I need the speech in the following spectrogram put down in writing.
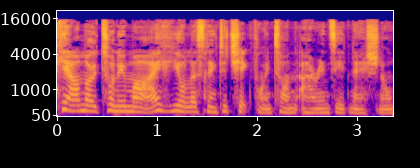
Kia amo tonu mai. You're listening to Checkpoint on RNZ National.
